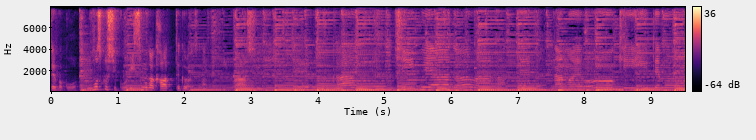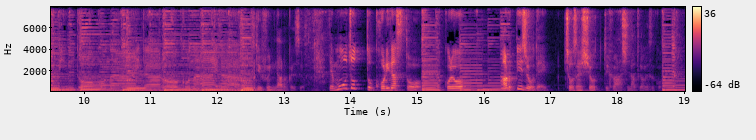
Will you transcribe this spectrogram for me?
例えばこうもう少しこうリズムが変わってくるわけですね「君は知ってるかい渋谷川って名前を聞いてもピンとこないだろう来ないだろう」っていう風になるわけですよ。でもうちょっと凝り出すとこれをアルペジオで挑戦しようっていう話になってくるわけですよ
